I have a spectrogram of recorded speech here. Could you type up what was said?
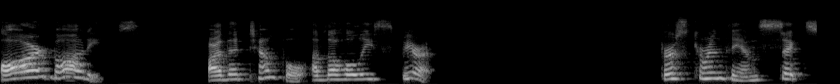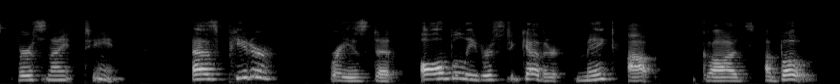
Our bodies are the temple of the Holy Spirit. 1 Corinthians 6, verse 19. As Peter phrased it, all believers together make up God's abode.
